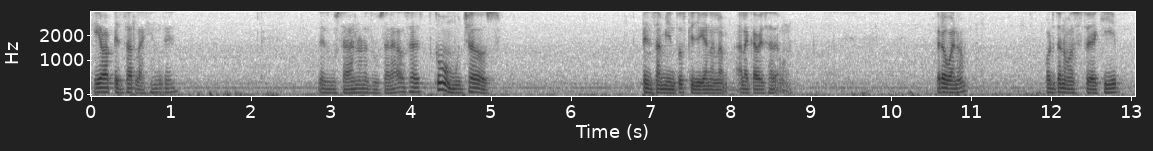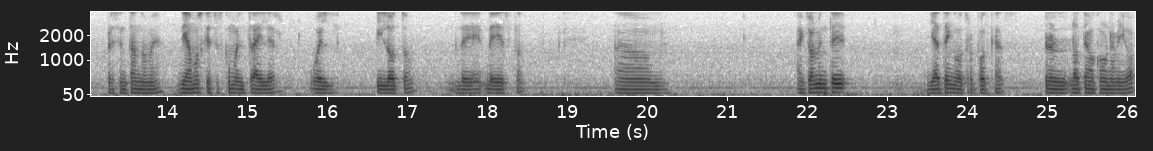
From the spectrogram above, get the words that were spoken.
qué va a pensar la gente, les gustará, no les gustará. O sea, es como muchos pensamientos que llegan a la, a la cabeza de uno. Pero bueno, ahorita nomás estoy aquí presentándome. Digamos que este es como el tráiler o el piloto de, de esto. Um, actualmente ya tengo otro podcast pero lo tengo con un amigo.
